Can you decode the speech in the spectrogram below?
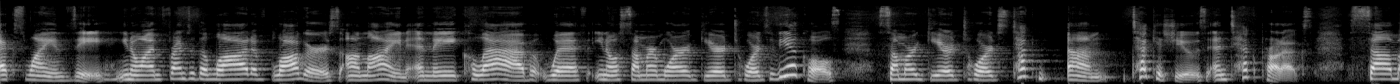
X, Y, and Z. You know, I'm friends with a lot of bloggers online and they collab with, you know, some are more geared towards vehicles, some are geared towards tech, um, tech issues and tech products. Some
